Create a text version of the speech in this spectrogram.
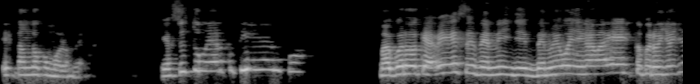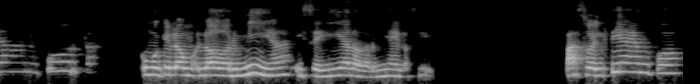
estando como los demás. Y así estuve harto tiempo, me acuerdo que a veces de, nuevo llegaba esto, pero yo ya no importa. Como que lo, lo dormía y seguía, lo dormía y lo seguía. Pasó el tiempo,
